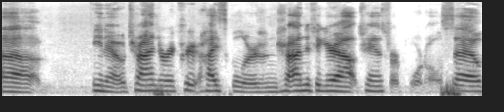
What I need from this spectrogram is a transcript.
uh, you know, trying to recruit high schoolers and trying to figure out transfer portal. So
